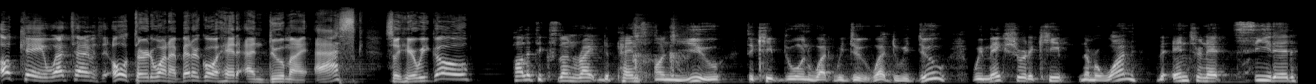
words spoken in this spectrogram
Okay, what time is it? Oh, third one. I better go ahead and do my ask. So here we go. Politics done right depends on you to keep doing what we do. What do we do? We make sure to keep, number one, the internet seeded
